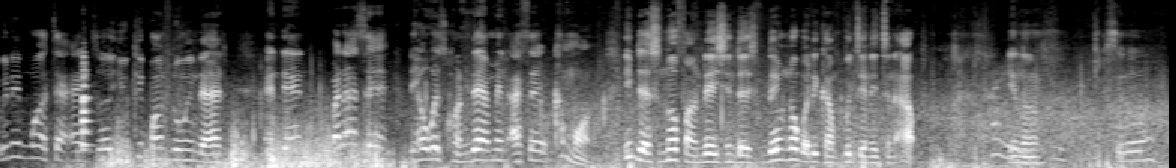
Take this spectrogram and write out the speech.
We need more time. And so you keep on doing that. And then, but I say, they always condemn it. I say, come on. If there's no foundation, there's, there, nobody can put anything up. You know? So,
